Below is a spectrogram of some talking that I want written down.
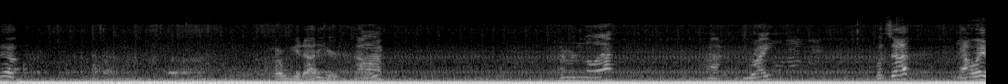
Yeah. How do we get out of here? Tommy? Turn the left, uh, right. What's that? That way?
